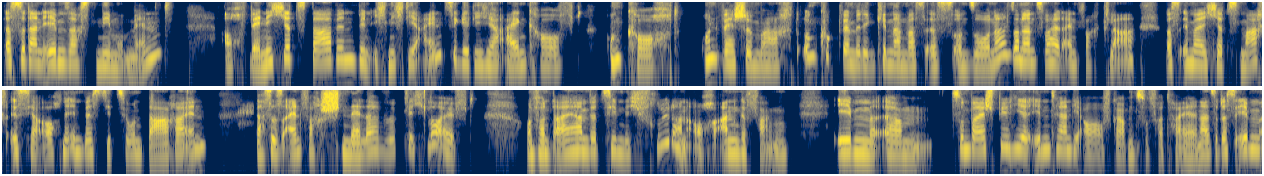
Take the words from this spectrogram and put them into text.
dass du dann eben sagst, nee, Moment, auch wenn ich jetzt da bin, bin ich nicht die Einzige, die hier einkauft und kocht und Wäsche macht und guckt, wenn mit den Kindern was ist und so, ne? Sondern es war halt einfach klar, was immer ich jetzt mache, ist ja auch eine Investition da rein, dass es einfach schneller wirklich läuft. Und von daher haben wir ziemlich früh dann auch angefangen, eben ähm, zum Beispiel hier intern die Aufgaben zu verteilen. Also dass eben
